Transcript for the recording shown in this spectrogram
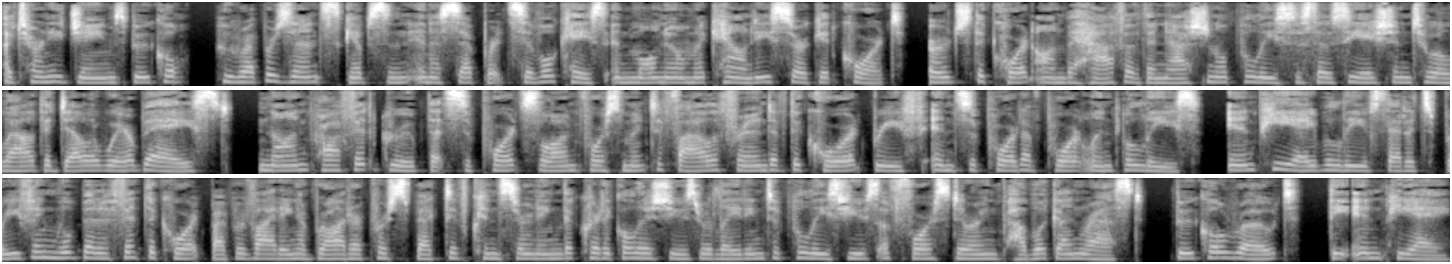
Attorney James Buchal, who represents Gibson in a separate civil case in Multnomah County Circuit Court, urged the court on behalf of the National Police Association to allow the Delaware based, nonprofit group that supports law enforcement to file a friend of the court brief in support of Portland police. NPA believes that its briefing will benefit the court by providing a broader perspective concerning the critical issues relating to police use of force during public unrest. Buchal wrote, the NPA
